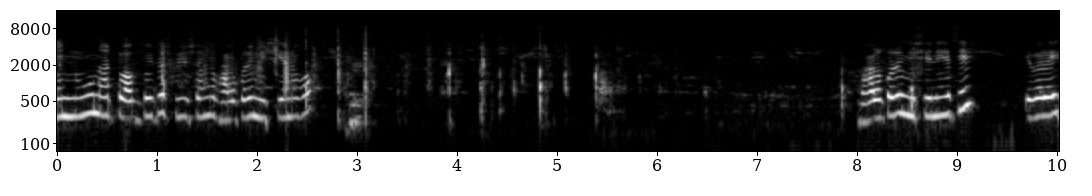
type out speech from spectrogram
এই নুন আর টক দইটা সুজির সঙ্গে ভালো করে মিশিয়ে নেব। ভালো করে মিশিয়ে নিয়েছি। এবার এই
